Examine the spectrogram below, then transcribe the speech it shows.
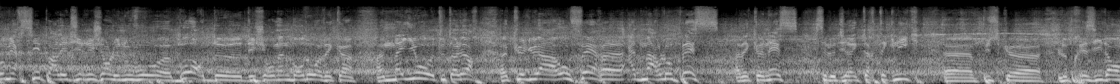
remercié par les dirigeants, le nouveau euh, board de- des Girondins de Bordeaux avec un, un maillot euh, tout à l'heure que lui a offert Admar Lopez avec un S, c'est le directeur technique, euh, puisque le président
